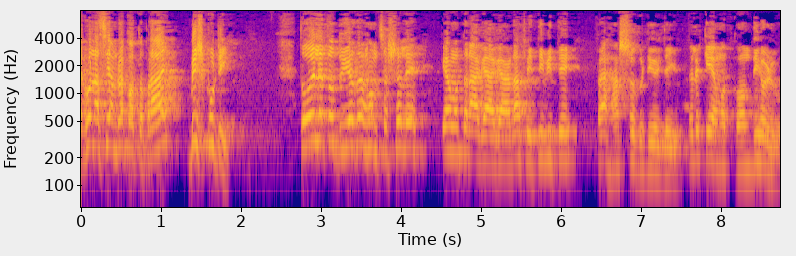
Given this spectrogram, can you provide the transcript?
এখন আছি আমরা কত? প্রায় বিশ কোটি। তো হইলে তো দুই হাজার পঞ্চাশ সালে কেমতের আগে আগে আডা পৃথিবীতে প্রায় হাস্য কোটি হয়ে যাই তাহলে কেমত কম দিয়ে হইব?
